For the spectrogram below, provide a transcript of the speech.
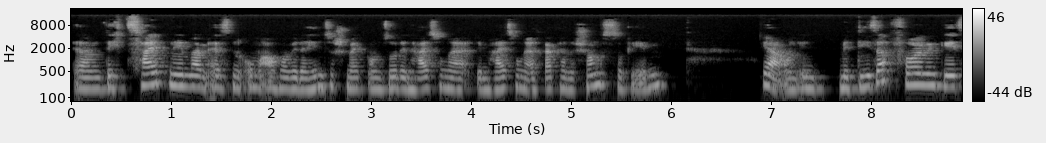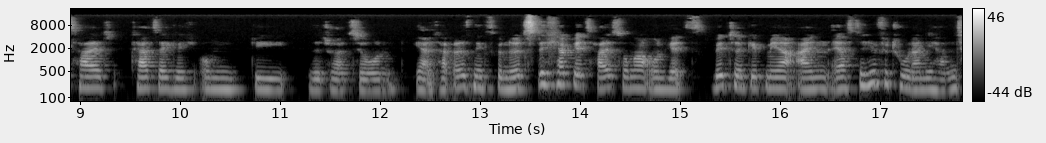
ähm, sich Zeit nehmen beim Essen, um auch mal wieder hinzuschmecken und so den Heißhunger, dem Heißhunger erst gar keine Chance zu geben. Ja, und in, mit dieser Folge geht's halt tatsächlich um die Situation. Ja, es hat alles nichts genützt. Ich habe jetzt Heißhunger und jetzt bitte gib mir ein Erste-Hilfe-Tool an die Hand.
